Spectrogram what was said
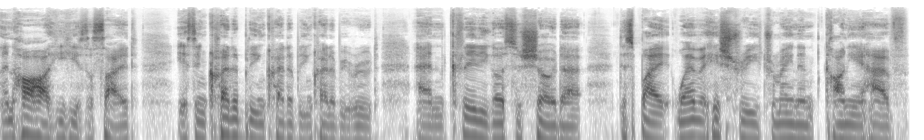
and ha he he's aside, it's incredibly, incredibly, incredibly rude, and clearly goes to show that despite whatever history Tremaine and Kanye have,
